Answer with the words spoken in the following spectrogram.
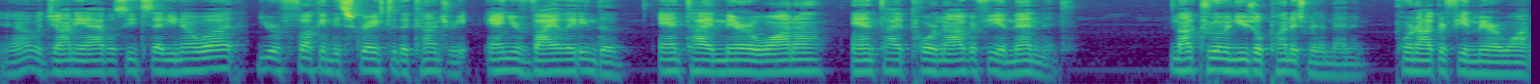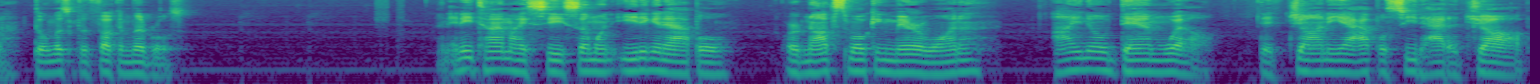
You know, but Johnny Appleseed said, you know what? You're a fucking disgrace to the country, and you're violating the anti marijuana, anti pornography amendment. Not cruel and unusual punishment amendment. Pornography and marijuana. Don't listen to the fucking liberals. And anytime I see someone eating an apple or not smoking marijuana, I know damn well that Johnny Appleseed had a job,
